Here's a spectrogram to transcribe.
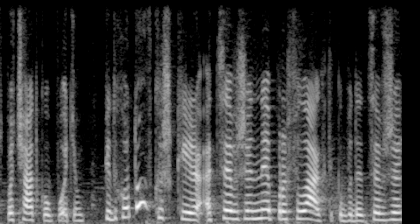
спочатку потім підготовка шкіри, а це вже не профілактика буде, це вже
